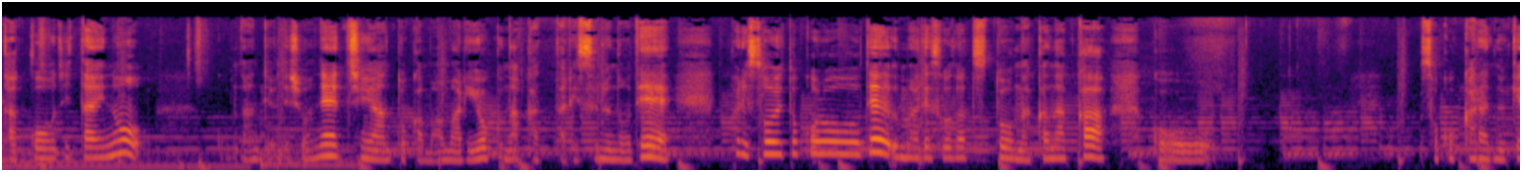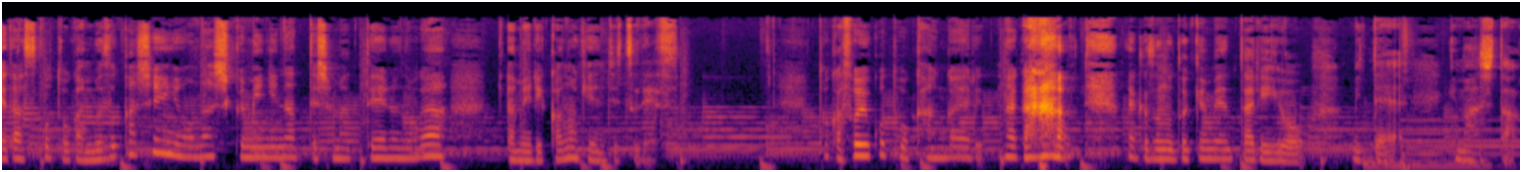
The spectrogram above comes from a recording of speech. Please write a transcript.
学校自体の何て言うんでしょうね治安とかもあまり良くなかったりするのでやっぱりそういうところで生まれ育つとなかなかこうそこから抜け出すことが難しいような仕組みになってしまっているのがアメリカの現実です。とかそういうことを考えながらなんかそのドキュメンタリーを見ていました。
